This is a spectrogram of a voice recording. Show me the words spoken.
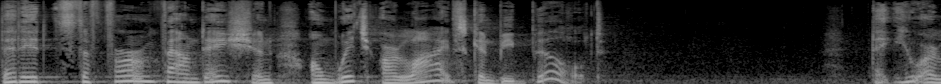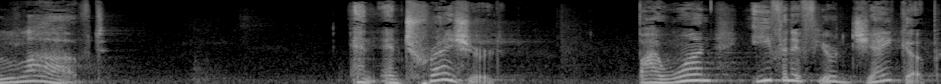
That it's the firm foundation on which our lives can be built. That you are loved and, and treasured by one, even if you're Jacob,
